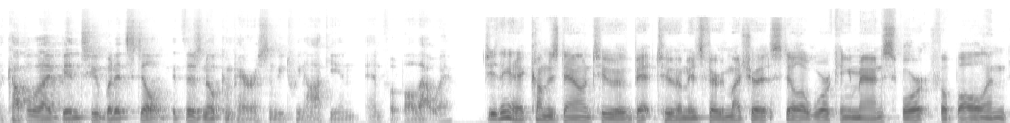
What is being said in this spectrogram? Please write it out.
a couple that I've been to, but it's still it, there's no comparison between hockey and, and football that way. Do you think it comes down to a bit too? I mean, it's very much a, still a working man sport, football, and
